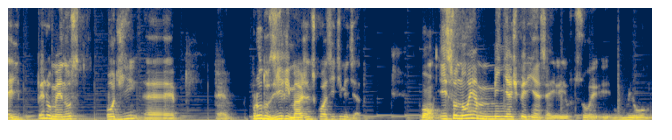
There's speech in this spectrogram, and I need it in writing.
ele pelo menos pode é, produzir imagens quase de imediato. Bom, isso não é a minha experiência, eu sou o meu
